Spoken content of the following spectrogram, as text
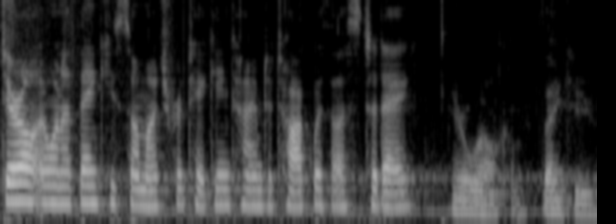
Darrell, I want to thank you so much for taking time to talk with us today. you're welcome. Thank you.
